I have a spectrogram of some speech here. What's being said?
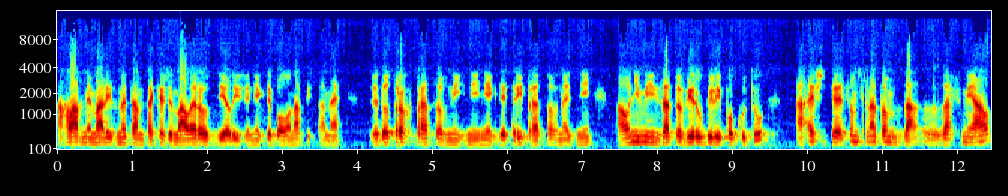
a hlavne mali sme tam také, že malé rozdiely, že niekde bolo napísané, že do troch pracovných dní, niekde tri pracovné dni a oni mi za to vyrúbili pokutu a ešte som sa na tom za, zasmial,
